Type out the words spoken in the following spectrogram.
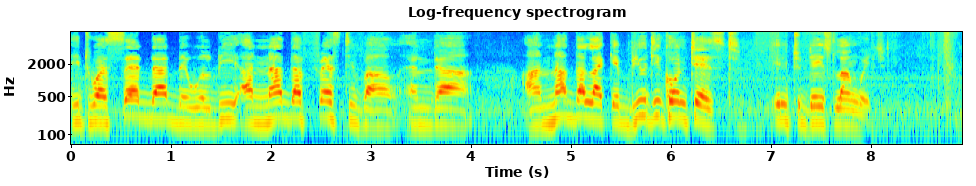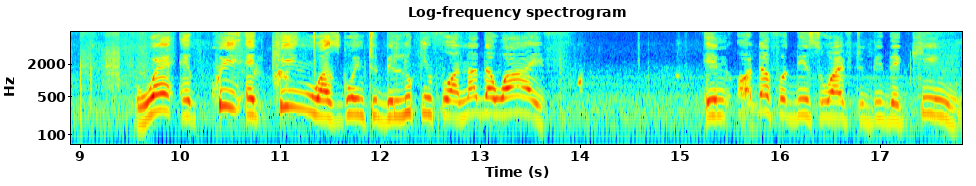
it was said that there will be another festival and uh, another like a beauty contest in today's language where a queen, a king was going to be looking for another wife. In order for this wife to be the king,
